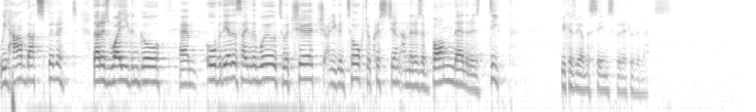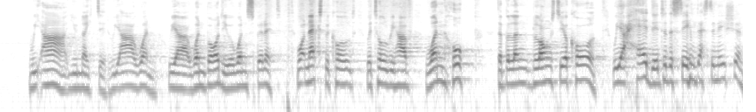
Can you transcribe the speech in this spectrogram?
We have that spirit. That is why you can go um, over the other side of the world to a church and you can talk to a Christian and there is a bond there that is deep because we have the same spirit within us. We are united. We are one. We are one body. We're one spirit. What next? We're, called, we're told we have one hope that belong, belongs to your call. We are headed to the same destination.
